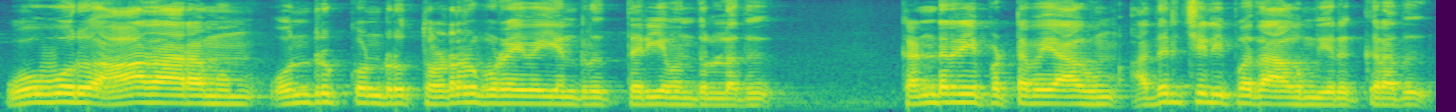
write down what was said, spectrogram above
ஒவ்வொரு ஆதாரமும் ஒன்றுக்கொன்று தொடர்புடையவை என்று தெரிய வந்துள்ளது கண்டறியப்பட்டவையாகவும் அதிர்ச்சியளிப்பதாகவும் இருக்கிறது.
